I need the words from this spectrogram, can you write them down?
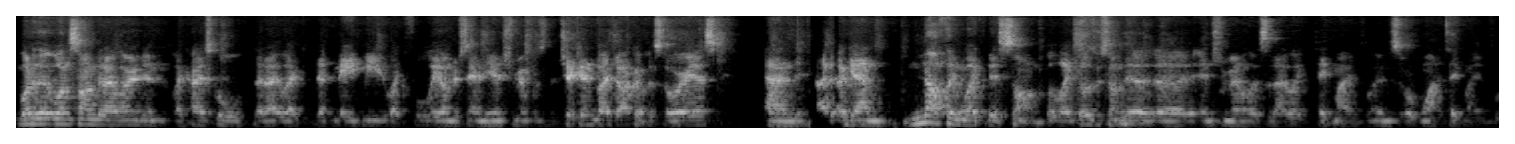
one of the one song that I learned in like high school that I like that made me like fully understand the instrument was the Chicken by Jaco Pastorius. And again, nothing like this song, but like those are some of the, the instrumentalists that I like take my influence or want to take my influence.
